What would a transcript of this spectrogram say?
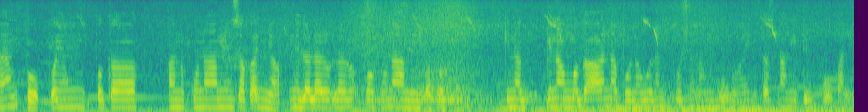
Ayan po, po yung pagka ano po namin sa kanya, nilalaro-laro pa po namin. Tapos kinag, kinamagaan na po, nawalan po siya ng buhay. Tapos nangitim po kanya,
